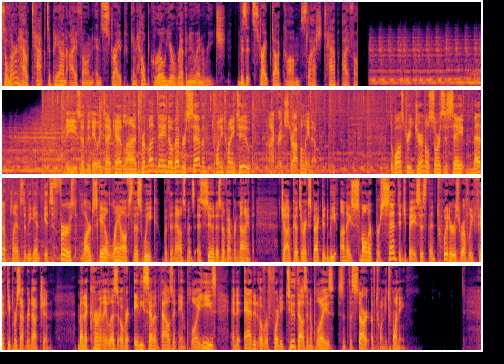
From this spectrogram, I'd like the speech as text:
To learn how Tap to Pay on iPhone and Stripe can help grow your revenue and reach, visit stripe.com slash tap iPhone. These are the Daily Tech headlines for Monday, November 7th, 2022. I'm Rich Stroffolino. The Wall Street Journal sources say Meta plans to begin its first large scale layoffs this week, with announcements as soon as November 9th. Job cuts are expected to be on a smaller percentage basis than Twitter's roughly 50% reduction. Meta currently lists over 87,000 employees, and it added over 42,000 employees since the start of 2020.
